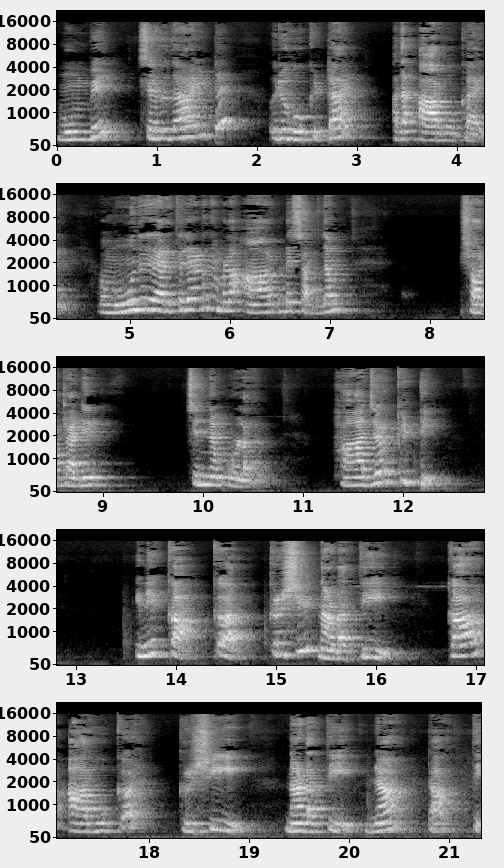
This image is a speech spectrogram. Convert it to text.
മുമ്പിൽ ചെറുതായിട്ട് ഒരു ഹൂക്കിട്ടാൽ അത് ആർ ഹൂക്കായി. അപ്പൊ മൂന്ന് തരത്തിലാണ് നമ്മൾ ആറിന്റെ ശബ്ദം ഷോർട്ട് ഹാൻഡിൽ ചിഹ്നം ഉള്ളത്. ഹാജർ കിട്ടി. ഇനി ക ക കൃഷി നടത്തി. ക ആർഹൂക്കൾ കൃഷി നടത്തി. ന ടത്തി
